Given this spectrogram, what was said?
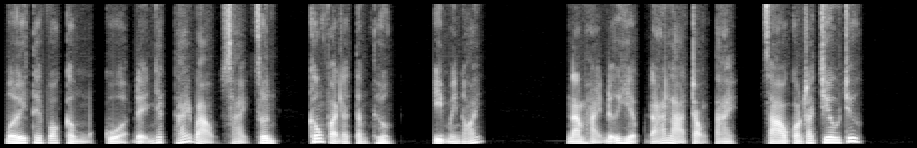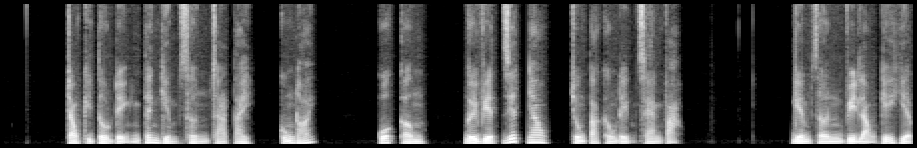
mới thấy võ công của đệ nhất Thái Bảo Sài Sơn không phải là tầm thường. Y mới nói, Nam Hải nữ hiệp đã là trọng tài, sao còn ra chiêu chứ? Trong khi Tô Định thấy Nghiêm Sơn ra tay, cũng nói, quốc công, người Việt giết nhau, chúng ta không nên xen vào. Nghiêm Sơn vì lòng nghĩa hiệp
